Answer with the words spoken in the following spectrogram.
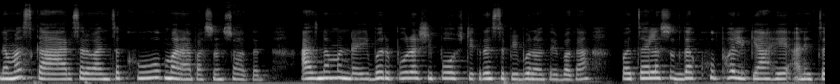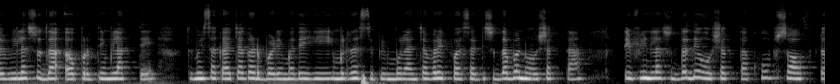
नमस्कार सर्वांचं खूप मनापासून स्वागत. आज ना मंडळी भरपूर अशी पौष्टिक रेसिपी बनवते बघा. पचायलासुद्धा खूप हलकी आहे आणि चवीलासुद्धा अप्रतिम लागते. तुम्ही सकाळच्या गडबडीमध्ये ही रेसिपी मुलांच्या ब्रेकफास्टसाठी सुद्धा बनवू शकता. टिफिनलासुद्धा देऊ शकता. खूप सॉफ्ट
